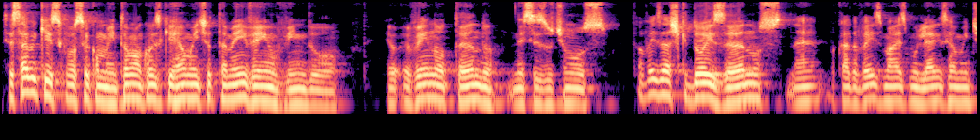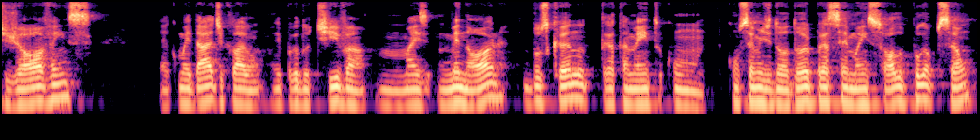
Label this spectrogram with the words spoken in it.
Você sabe que isso que você comentou é uma coisa que realmente eu também venho vindo, eu, eu venho notando nesses últimos, talvez acho que dois anos, né, cada vez mais mulheres realmente jovens é, com uma idade, claro, reprodutiva mais menor, buscando tratamento com, com sêmen de doador para ser mãe solo por opção.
